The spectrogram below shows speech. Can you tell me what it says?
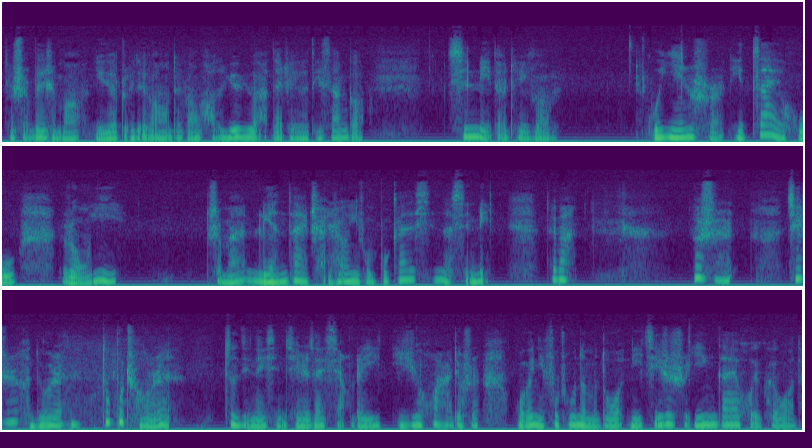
就是为什么你越追对方，对方跑得越远的这个第三个心理的这个归因是你在乎容易。什么连带产生一种不甘心的心理，对吧？就是，其实很多人都不承认自己内心其实在想着一一句话，就是我为你付出那么多，你其实是应该回馈我的。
